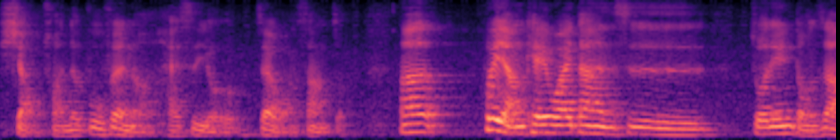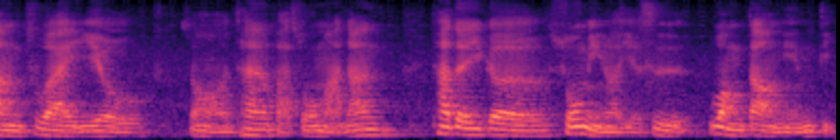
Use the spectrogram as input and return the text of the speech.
小船的部分呢，还是有在往上走，那慧洋 KY 当然是。昨天董事长出来也有哦，他有法说嘛，那他的一个说明啊，也是望到年底，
